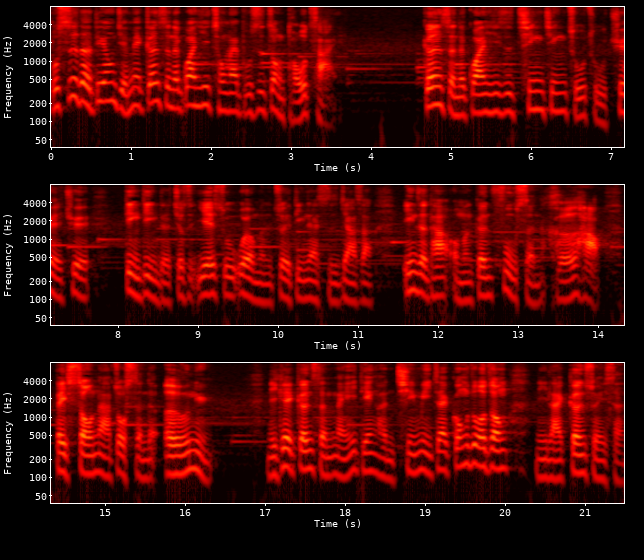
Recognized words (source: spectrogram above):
不是的，弟兄姐妹，跟神的关系从来不是中头彩，跟神的关系是清清楚楚、确确定定的，就是耶稣为我们的罪钉在十字架上，因着他，我们跟父神和好，被收纳做神的儿女。你可以跟神每一天很亲密，在工作中，你来跟随神，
